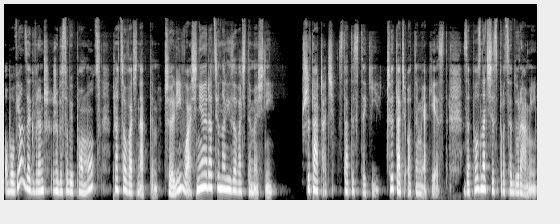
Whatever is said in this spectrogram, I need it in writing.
obowiązek wręcz, żeby sobie pomóc pracować nad tym, czyli właśnie racjonalizować te myśli, przytaczać statystyki, czytać o tym, jak jest, zapoznać się z procedurami,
